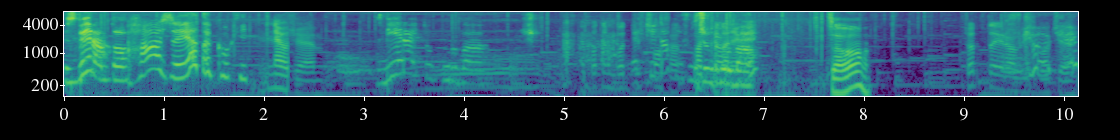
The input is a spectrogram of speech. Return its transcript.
Zbieram to. Aha, że ja do kuchni. Nie wziąłem. Zbieraj to, kurwa. A potem go Jak gdzieś ci poszedł. użył, kurwa. Co? Co tutaj robisz, kocie?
